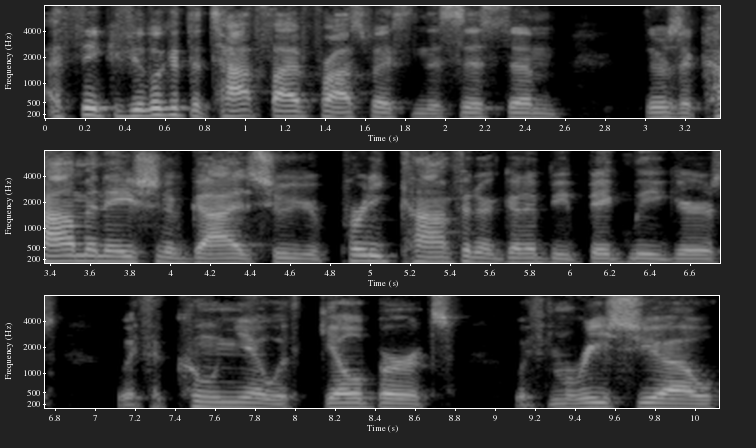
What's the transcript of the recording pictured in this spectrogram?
I think if you look at the top five prospects in the system, there's a combination of guys who you're pretty confident are going to be big leaguers with Acuna, with Gilbert, with Mauricio,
